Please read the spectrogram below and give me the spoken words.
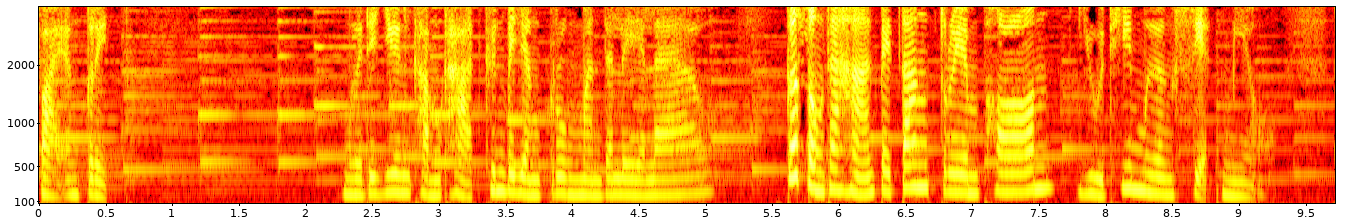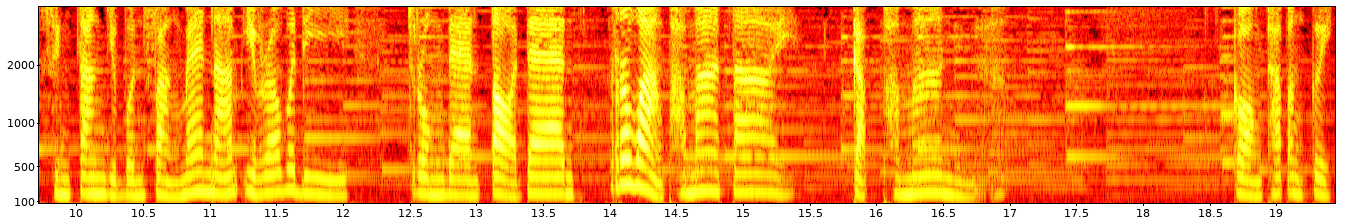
ฝ่ายอังกฤษ เมื่อได้ยื่นคำขาดขึ้นไปยังกรุงมันเดเลแล้ว ก็ส่งทหารไปตั้งเตรียมพร้อมอยู่ที่เมืองเสียดเมียว ซึ่งตั้งอยู่บนฝั่งแม่น้ำอิรวดี ตรงแดนต่อแดนระหว่างพม่าใต้กับพม่าเหนือ กองทัพอังกฤษ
